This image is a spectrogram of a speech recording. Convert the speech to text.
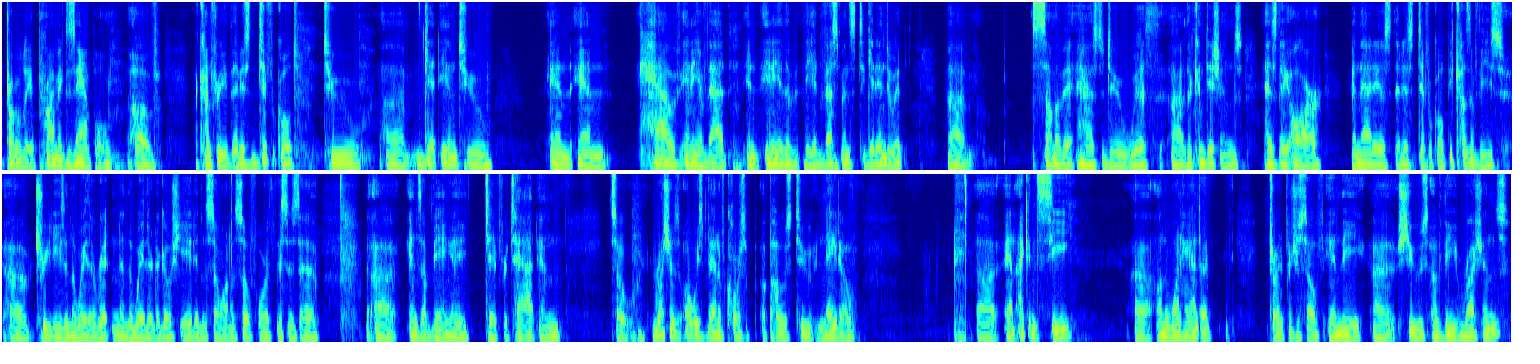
probably a prime example of a country that is difficult to uh, get into and and have any of that in any of the, the investments to get into it. Um, some of it has to do with uh, the conditions as they are and that is that it's difficult because of these uh, treaties and the way they're written and the way they're negotiated and so on and so forth. This is a uh, ends up being a tit for tat, and so Russia's always been, of course, opposed to NATO. Uh, and I can see, uh, on the one hand, I try to put yourself in the uh, shoes of the Russians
